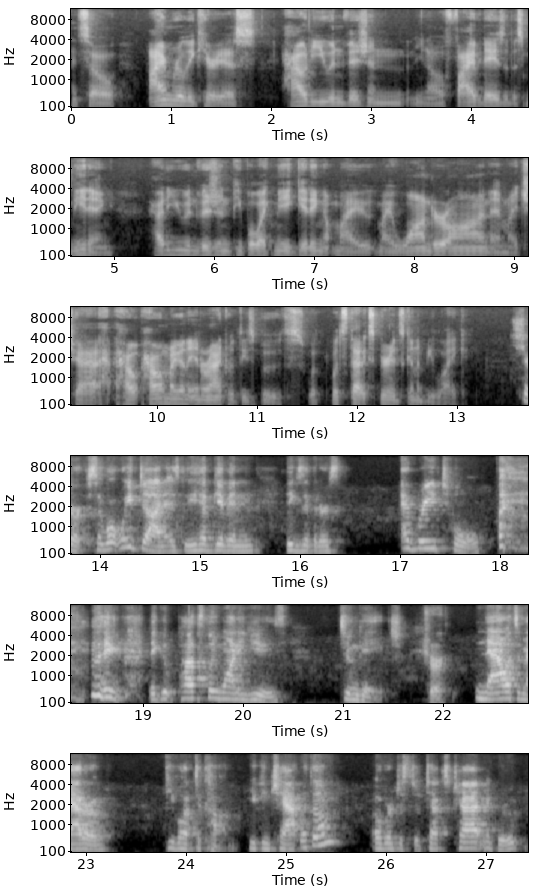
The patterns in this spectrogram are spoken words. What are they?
And so I'm really curious how do you envision, you know, 5 days of this meeting? How do you envision people like me getting my my wander on and my chat? How how am I going to interact with these booths? What what's that experience going to be like? Sure. So what we've done is we have given the exhibitors every tool they they could possibly want to use to engage. Sure. Now it's a matter of people have to come. You can chat with them over just a text chat in a group.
